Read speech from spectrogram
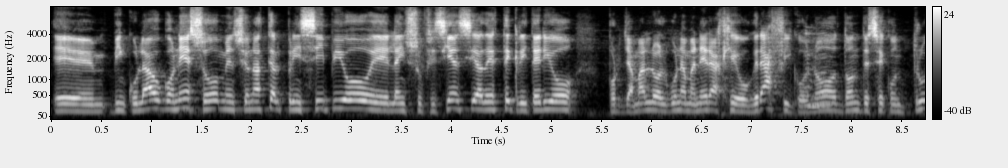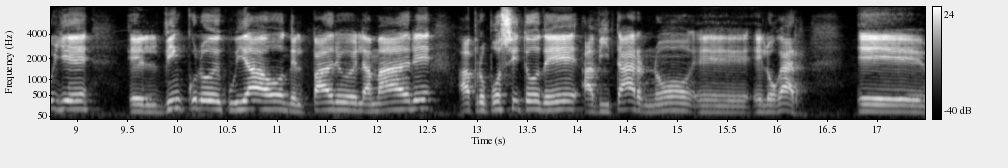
eh, vinculado con eso, mencionaste al principio la insuficiencia de este criterio, por llamarlo de alguna manera, geográfico, ¿no? Donde se construye el vínculo de cuidado del padre o de la madre a propósito de habitar ¿no? el hogar. Eh,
